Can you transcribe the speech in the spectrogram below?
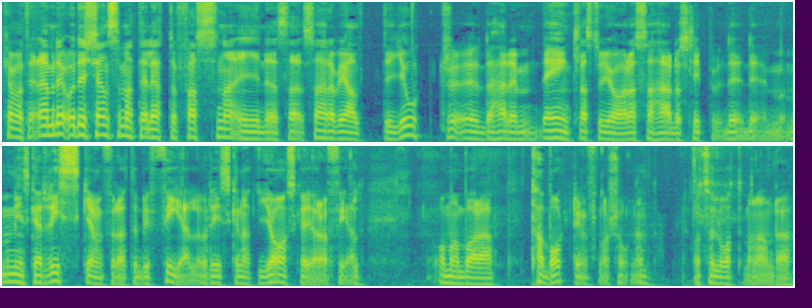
kan man Nej, men det, och det känns som att det är lätt att fastna i det. Så här, så här har vi alltid gjort. Det här är det är enklast att göra så här. Då slipper, det, det, man minskar risken för att det blir fel och risken att jag ska göra fel. Om man bara tar bort informationen. Och så låter man andra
